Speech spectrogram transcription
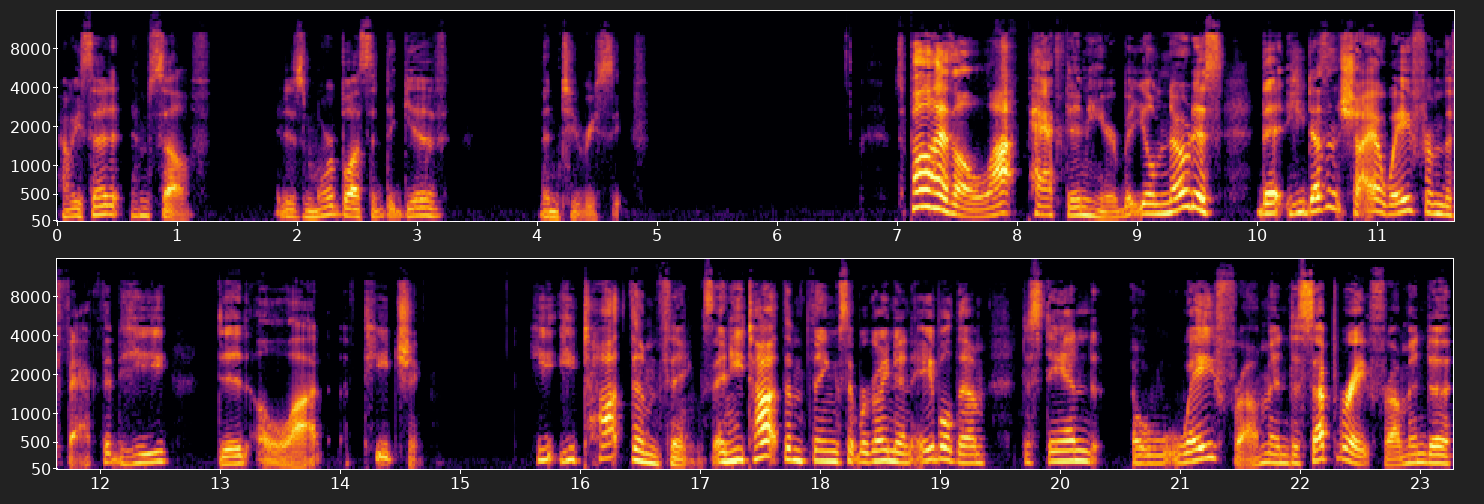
how he said it himself, It is more blessed to give than to receive. So Paul has a lot packed in here, but you'll notice that he doesn't shy away from the fact that he did a lot of teaching. He, he taught them things, and he taught them things that were going to enable them to stand away from and to separate from and to,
